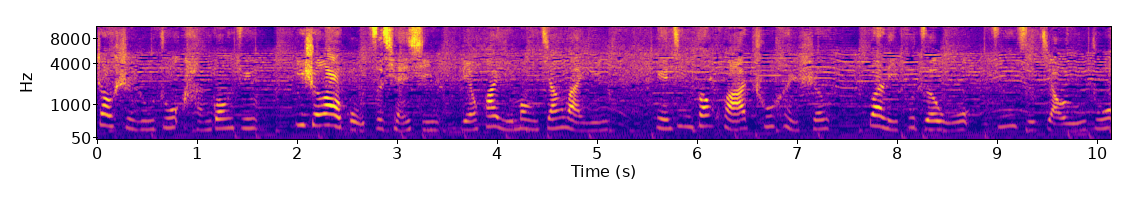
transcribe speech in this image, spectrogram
赵氏如珠，寒光君，一生傲骨自前行，莲花一梦江晚吟，脸尽芳华出恨生。万里不则无，君子皎如珠。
